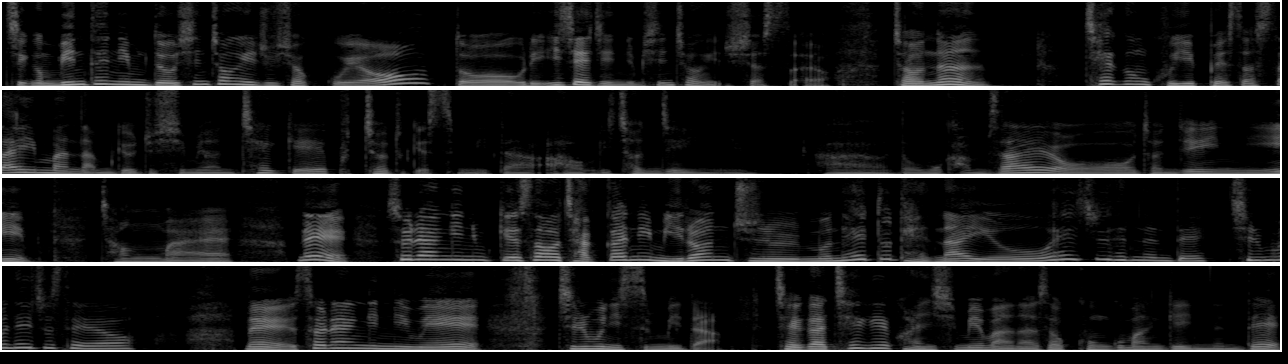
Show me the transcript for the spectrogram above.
지금 민트님도 신청해 주셨고요. 또 우리 이재진님 신청해 주셨어요. 저는 책은 구입해서 사인만 남겨주시면 책에 붙여두겠습니다. 아 우리 전재희님. 아, 너무 감사해요. 전재희님. 정말. 네, 소량이님께서 작가님 이런 질문 해도 되나요? 해주셨는데 질문해주세요. 네, 소량이님의 질문 있습니다. 제가 책에 관심이 많아서 궁금한 게 있는데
